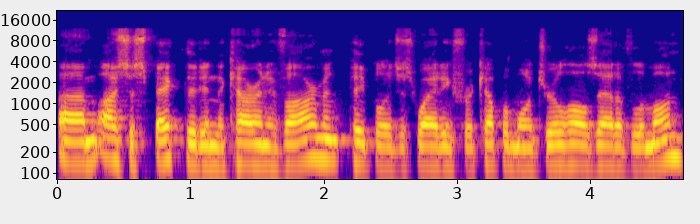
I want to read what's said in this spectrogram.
Um, I suspect that in the current environment, people are just waiting for a couple more drill holes out of Limon,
